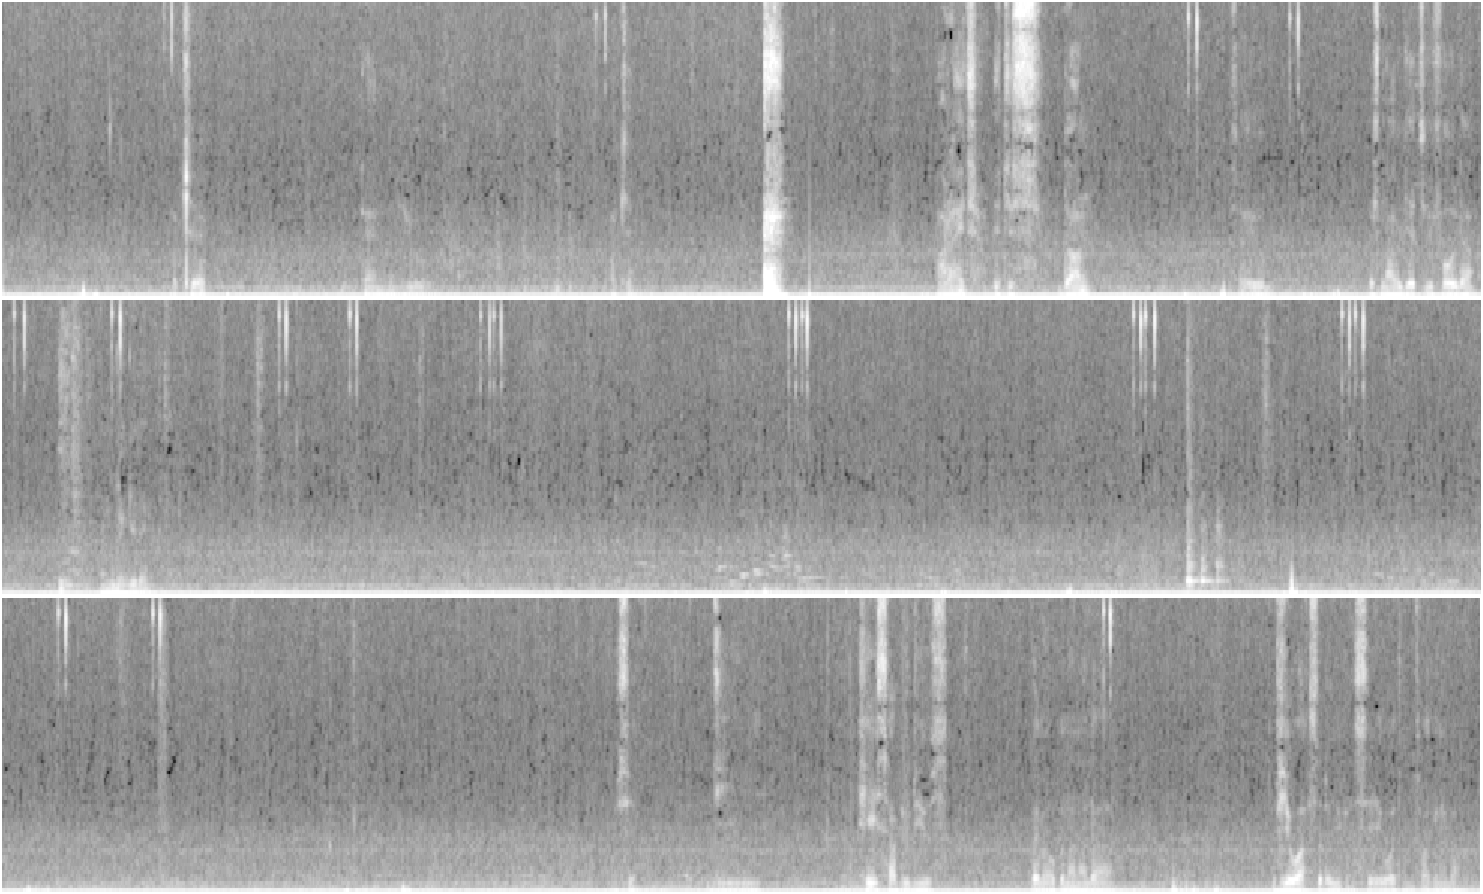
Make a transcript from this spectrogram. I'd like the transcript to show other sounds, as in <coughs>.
okay. Then you okay. <coughs> All right it is done the folder and bring it in. See haze have reduced. Let me open another viewer so that you can see what I'm talking about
